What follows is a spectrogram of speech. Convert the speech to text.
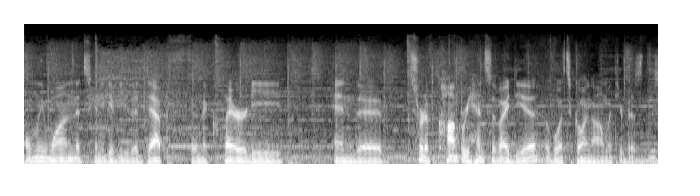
only one that's going to give you the depth and the clarity and the sort of comprehensive idea of what's going on with your business.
